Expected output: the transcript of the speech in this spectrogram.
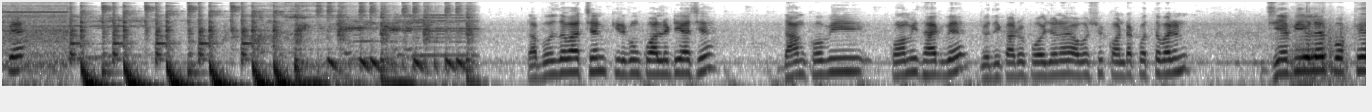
হচ্ছে তা বুঝতে পারছেন কীরকম কোয়ালিটি আছে। দাম খুবই কমই থাকবে, যদি কারোর প্রয়োজন হয় অবশ্যই কন্ট্যাক্ট করতে পারেন। জেবিএল এর পক্ষে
